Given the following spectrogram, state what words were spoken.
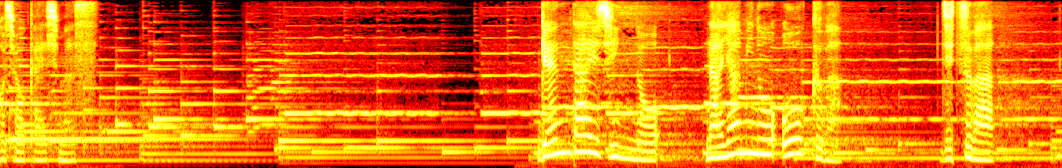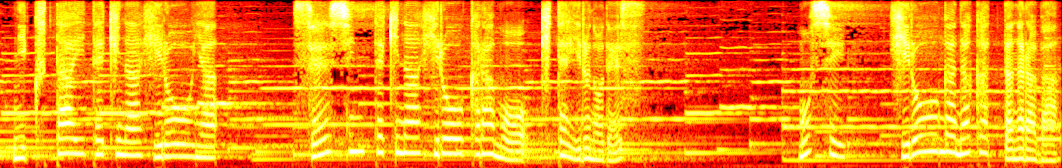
ご紹介します。現代人の悩みの多くは実は肉体的な疲労や精神的な疲労からも来ているのです。もし疲労がなかったならば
